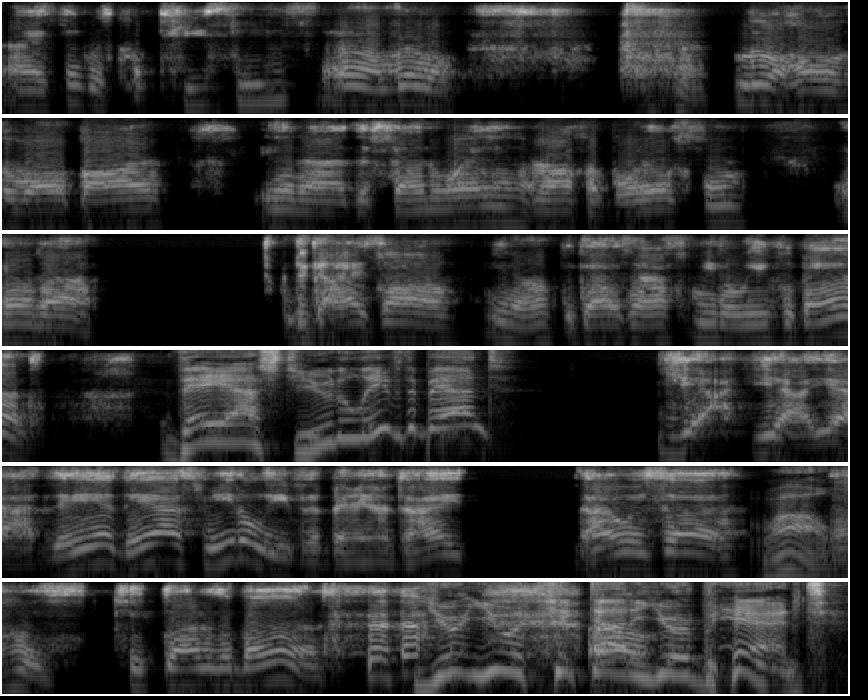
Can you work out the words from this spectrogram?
I think it was called TC's. Don't a little, little hole in the wall bar in uh, the Fenway or off of Boylston. And uh, the guys, uh, you know, the guys asked me to leave the band. They asked you to leave the band. Yeah, yeah, yeah. They they asked me to leave the band. I I was uh Wow. I was kicked out of the band. You you were kicked out Oh. of your band.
